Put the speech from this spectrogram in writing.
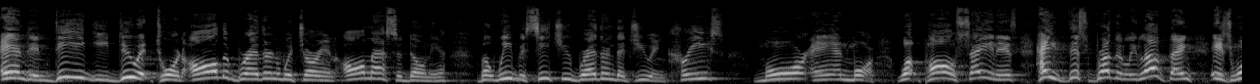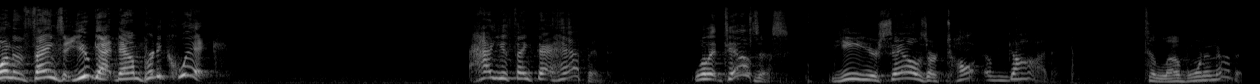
And indeed, ye do it toward all the brethren which are in all Macedonia. But we beseech you, brethren, that you increase more and more. What Paul's saying is hey, this brotherly love thing is one of the things that you got down pretty quick. How you think that happened? Well, it tells us, ye yourselves are taught of God to love one another.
